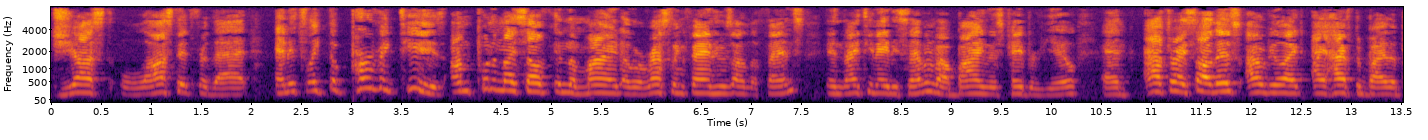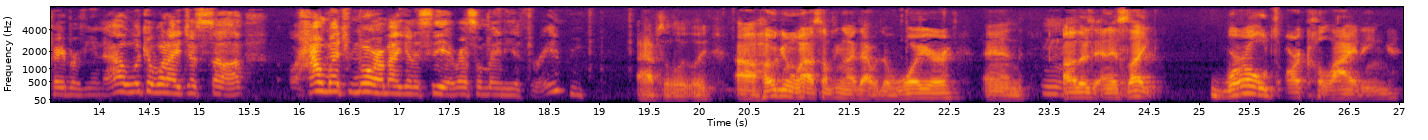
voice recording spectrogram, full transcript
just lost it for that. And it's like the perfect tease. I'm putting myself in the mind of a wrestling fan who's on the fence in 1987 about buying this pay-per-view. And after I saw this, I would be like, I have to buy the pay-per-view now. Look at what I just saw. How much more am I going to see at WrestleMania 3? Absolutely. Uh, Hogan will have something like that with the Warrior and mm. others. And it's like worlds are colliding.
